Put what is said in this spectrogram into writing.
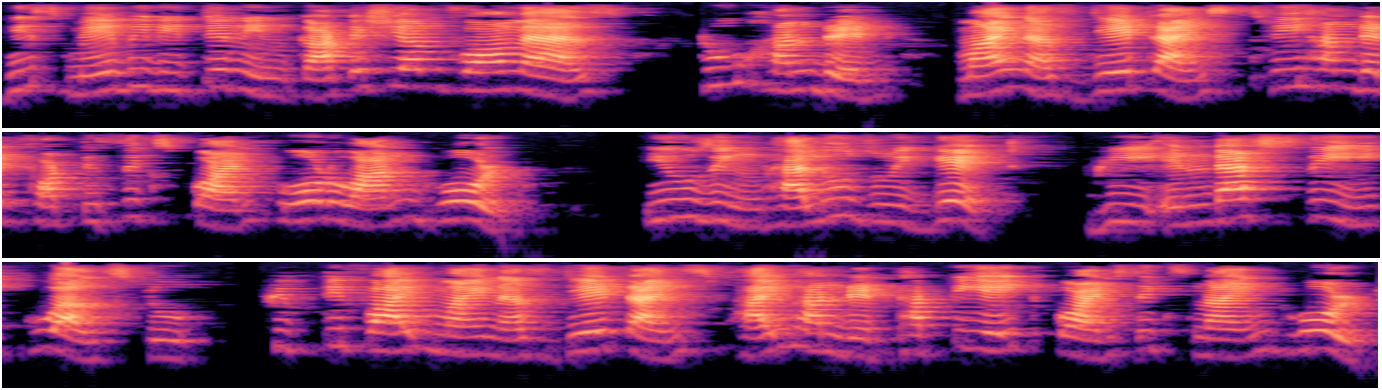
This may be written in Cartesian form as 200 minus J times 346.41 volt. Using values we get V n dash C equals to 55 minus J times 538.69 volt.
